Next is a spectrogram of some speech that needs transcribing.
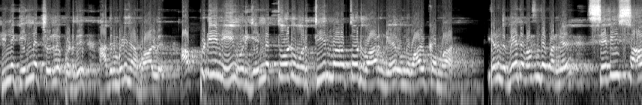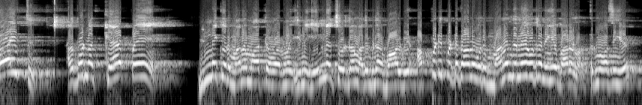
இன்னைக்கு என்ன சொல்லப்படுது அதன்படி நான் வாழ்வேன். அப்படின்னு ஒரு எண்ணத்தோடு ஒரு தீர்மானத்தோடு வாருங்க உங்க வாழ்க்கை மாறும். எனக்கு வேத வசந்த பாருங்க செவி சாய்த்து அது போட்டு நான் கேட்பேன் இன்னைக்கு ஒரு மனமாற்றம் வரணும். இன்னைக்கு என்ன சொல்றாங்க அதை நான் வாழ்வேன் அப்படிப்பட்டதான ஒரு மனநிலையோட நீங்க வரணும். திரும்ப வாசிங்க.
